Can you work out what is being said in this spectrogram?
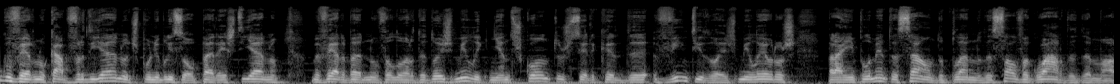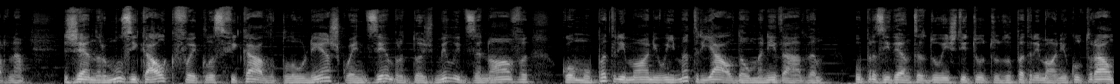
governo cabo-verdiano disponibilizou para este ano uma verba no valor de 2.500 contos, cerca de 22 mil euros, para a implementação do plano de salvaguarda da Morna. Género musical que foi classificado pela Unesco em dezembro de 2019 como Património Imaterial da Humanidade. O presidente do Instituto do Património Cultural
